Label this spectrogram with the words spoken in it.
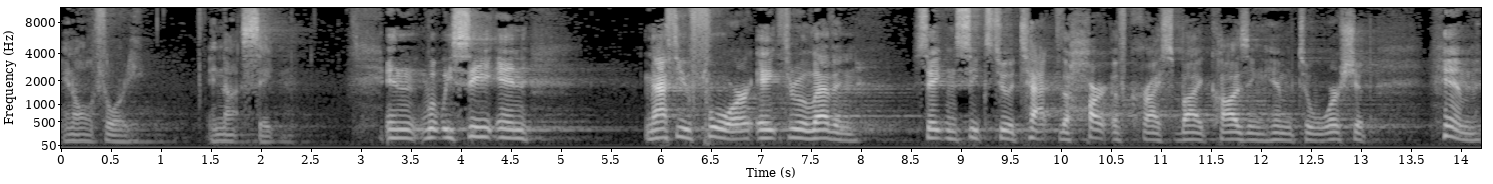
and all authority, and not Satan. In what we see in Matthew 4 8 through 11, Satan seeks to attack the heart of Christ by causing him to worship him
